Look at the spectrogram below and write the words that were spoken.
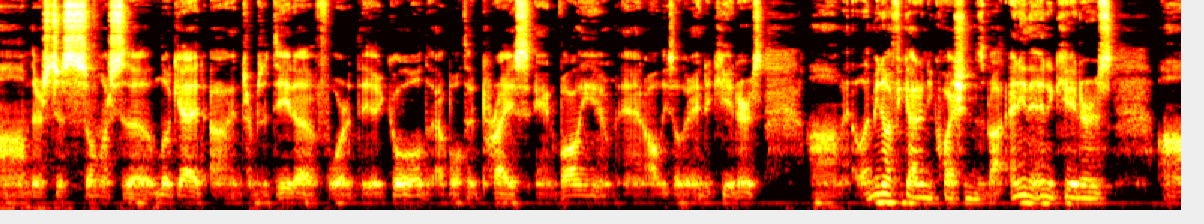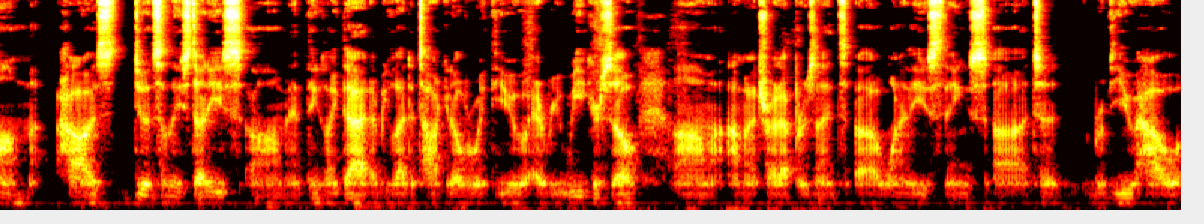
Um, there's just so much to look at uh, in terms of data for the gold, uh, both in price and volume and all these other indicators. Um, let me know if you got any questions about any of the indicators, um, how I was doing some of these studies, um, and things like that. I'd be glad to talk it over with you every week or so. I'm going to try to present uh, one of these things uh, to review how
